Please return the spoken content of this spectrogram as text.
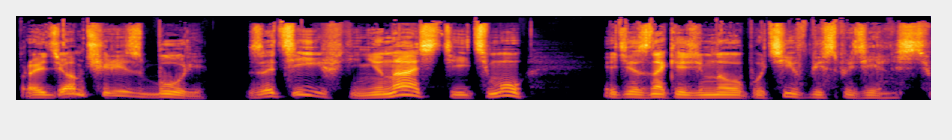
пройдем через бури, затишье, ненастье и тьму — эти знаки земного пути в беспредельность.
